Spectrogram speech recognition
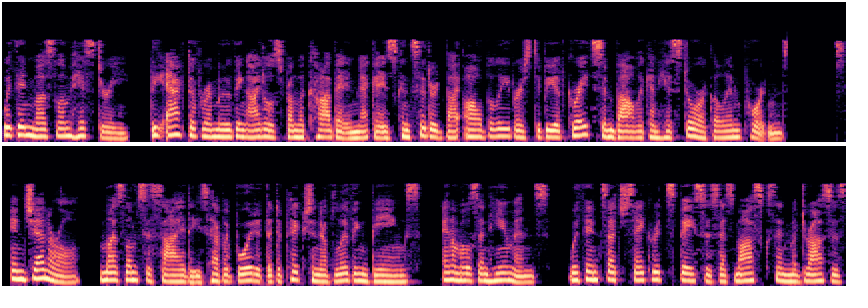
Within Muslim history, the act of removing idols from the Kaaba in Mecca is considered by all believers to be of great symbolic and historical importance. In general, Muslim societies have avoided the depiction of living beings, animals and humans, within such sacred spaces as mosques and madrasas.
